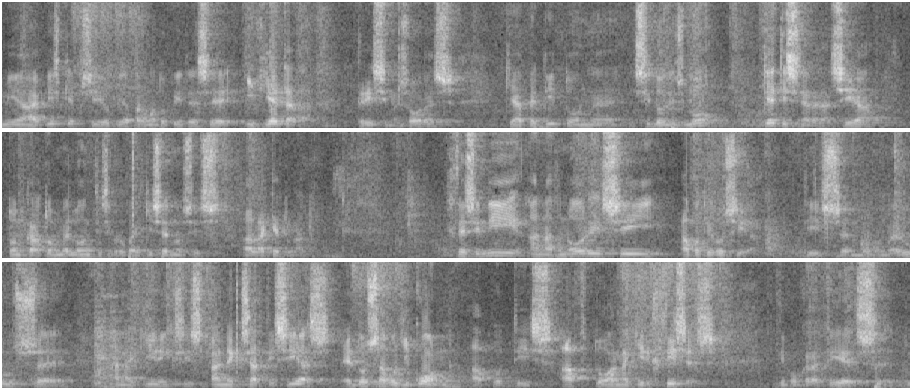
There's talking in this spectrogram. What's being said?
μια επίσκεψη η οποία πραγματοποιείται σε ιδιαίτερα κρίσιμες ώρες και απαιτεί τον ε, συντονισμό και τη συνεργασία των κρατών μελών της Ευρωπαϊκής Ένωσης αλλά και του ΝΑΤΟ. Χθεσινή αναγνώριση από τη Ρωσία της μονομερούς ε, ανακήρυξης ανεξαρτησίας εντός εισαγωγικών από τις αυτοανακηρυχθήσεις δημοκρατίες του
